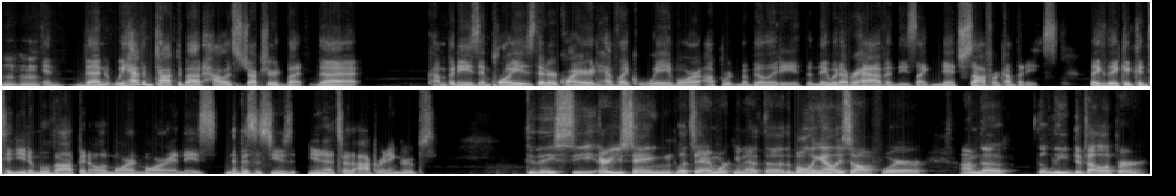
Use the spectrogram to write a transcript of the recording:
Mm-hmm. And then we haven't talked about how it's structured, but the company's employees that are acquired have like way more upward mobility than they would ever have in these like niche software companies. Like they could continue to move up and own more and more in these in the business units or the operating groups. Do they see? Are you saying, let's say I'm working at the the bowling alley software, I'm the the lead developer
